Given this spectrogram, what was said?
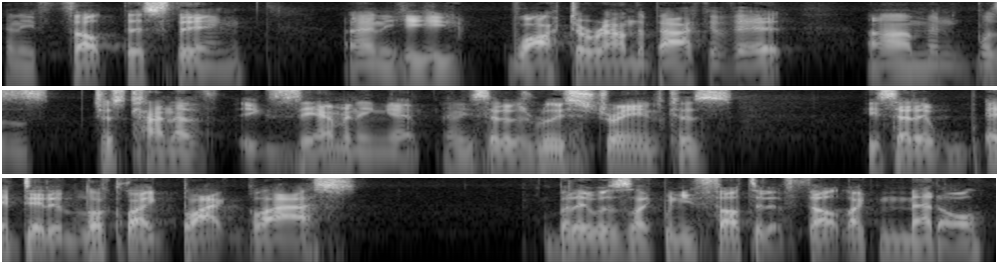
and he felt this thing, and he walked around the back of it um, and was just kind of examining it, and he said it was really strange because he said it it did it looked like black glass, but it was like when you felt it, it felt like metal,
